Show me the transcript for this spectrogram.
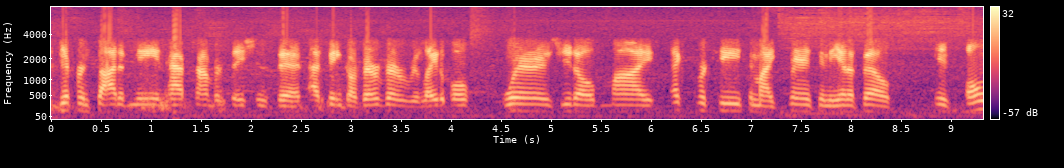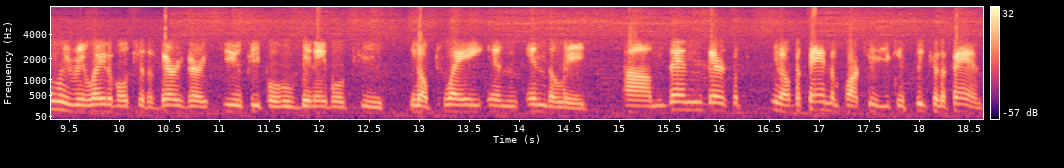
different side of me and have conversations that I think are very, very relatable. Whereas, you know, my expertise and my experience in the NFL is only relatable to the very, very few people who've been able to, you know, play in in the league. Um, then there's the, you know, the fandom part too. You can speak to the fans,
